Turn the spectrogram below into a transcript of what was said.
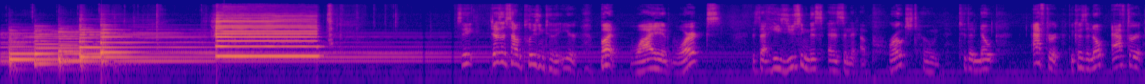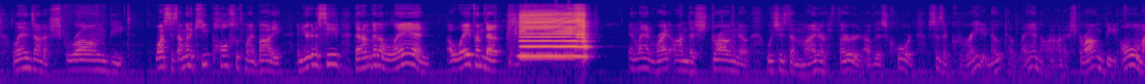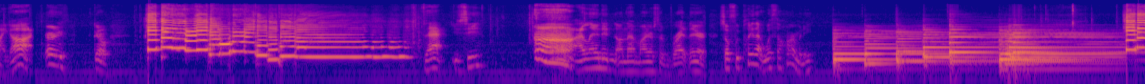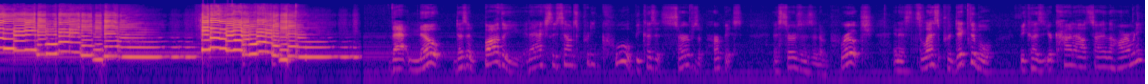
See, it doesn't sound pleasing to the ear, but why it works is that he's using this as an approach tone to the note after it, because the note after it lands on a strong beat. Watch this, I'm gonna keep pulse with my body, and you're gonna see that I'm gonna land away from the and land right on the strong note, which is the minor third of this chord. This is a great note to land on on a strong beat. Oh my god. Ready, go. That, you see? Uh, I landed on that minor third right there. So if we play that with the harmony, that note doesn't bother you. It actually sounds pretty cool because it serves a purpose. It serves as an approach and it's less predictable because you're kind of outside of the harmony.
